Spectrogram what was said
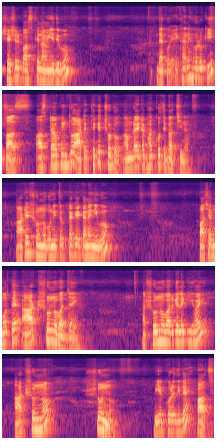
শেষের পাঁচকে নামিয়ে দিব। দেখো, এখানে হলো কি পাঁচ। পাঁচটাও কিন্তু আটের থেকে ছোট, আমরা এটা ভাগ করতে পারছি না। আটের শূন্য গণিতকটাকে এখানে নিব। পাঁচের মধ্যে আট শূন্যবার যায়। আর শূন্যবার গেলে কি হয়? আট শূন্য শূন্য বিয়োগ করে দিলে পাঁচ।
